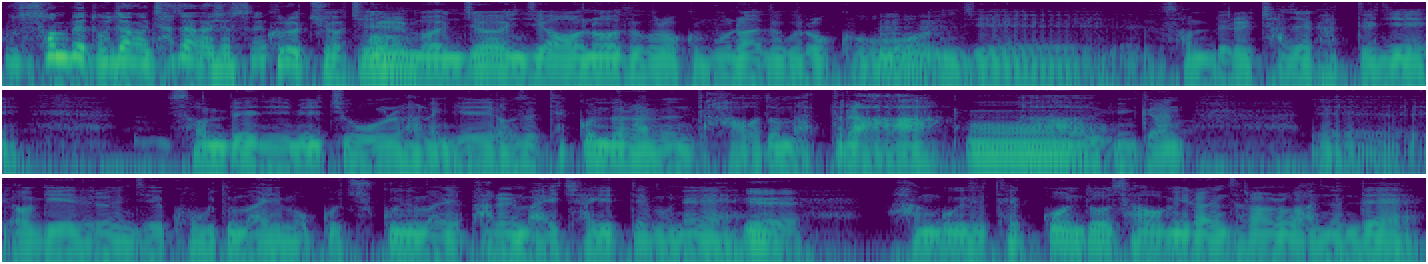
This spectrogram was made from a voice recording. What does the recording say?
우선 선배 도장을 찾아가셨어요? 그렇죠. 제일 어. 먼저 이제 언어도 그렇고 문화도 그렇고 음. 이제 선배를 찾아갔더니 선배님이 조언을 하는 게 여기서 태권도를 하면 다 얻어맞더라. 어. 아, 그러니까 예, 여기 애들은 이제 고기도 많이 먹고 축구도 많이 발을 많이 차기 때문에 예. 한국에서 태권도 사범이라는 사람을 왔는데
